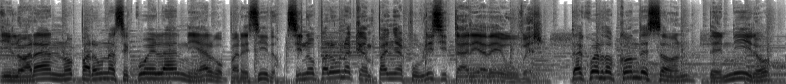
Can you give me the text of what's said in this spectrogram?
Y lo hará no para una secuela ni algo parecido, sino para una campaña publicitaria de Uber. De acuerdo con The Sun, De Niro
